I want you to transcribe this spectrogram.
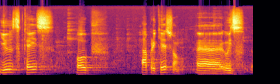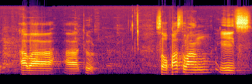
use case of application uh, with our uh, tool. So first one is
